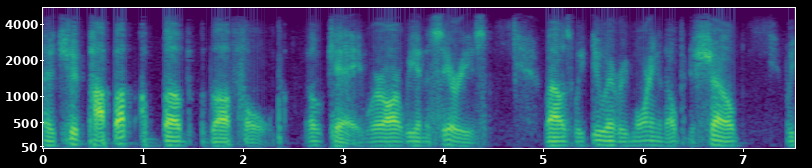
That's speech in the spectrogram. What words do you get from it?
it should pop up above the fold. Okay, where are we in the series? Well, as we do every morning in the open show, we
